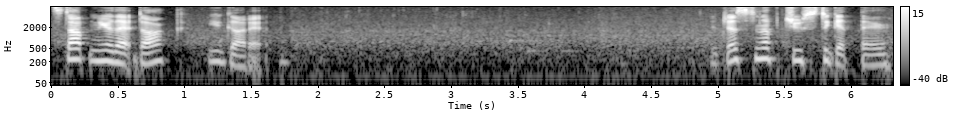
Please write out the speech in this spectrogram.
Stop near that dock. You got it. Just enough juice to get there.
